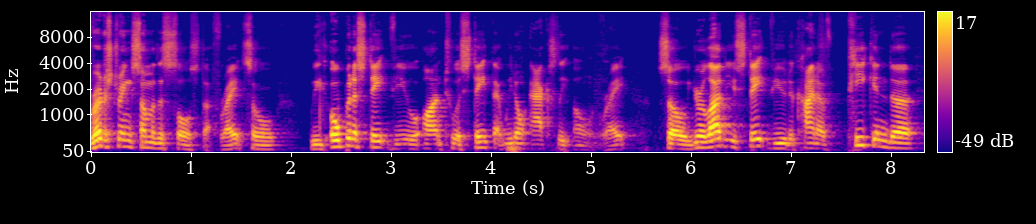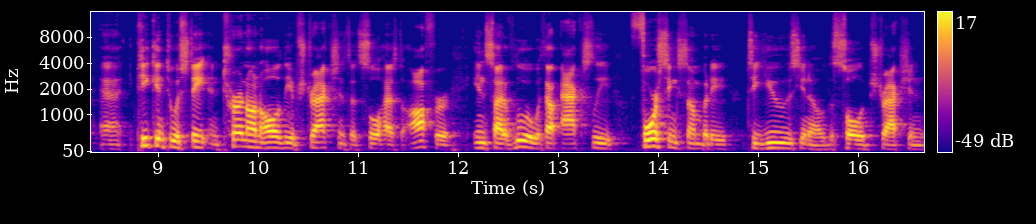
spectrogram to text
registering some of the Sol stuff, right? So we open a state view onto a state that we don't actually own, right? So you're allowed to use state view to kind of peek into uh, peek into a state and turn on all the abstractions that Sol has to offer inside of Lua without actually forcing somebody to use, you know, the Sol abstraction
